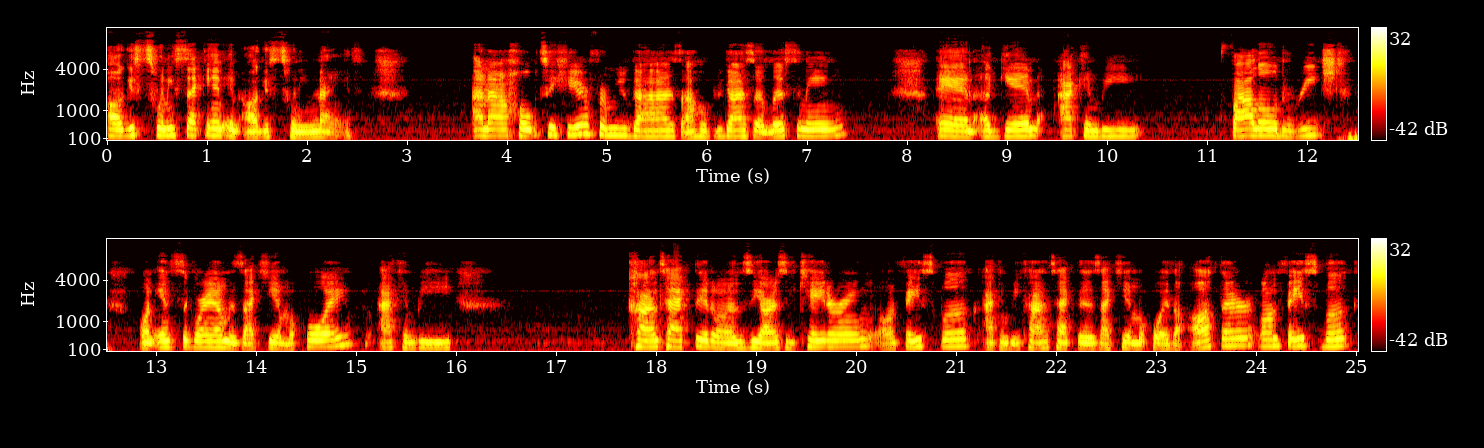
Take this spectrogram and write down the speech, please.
August 22nd and August 29th. And I hope to hear from you guys. I hope you guys are listening. And again, I can be followed, reached on Instagram as Zykia McCoy. I can be contacted on ZRZ Catering on Facebook. I can be contacted as Zykia McCoy, the author, on Facebook.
